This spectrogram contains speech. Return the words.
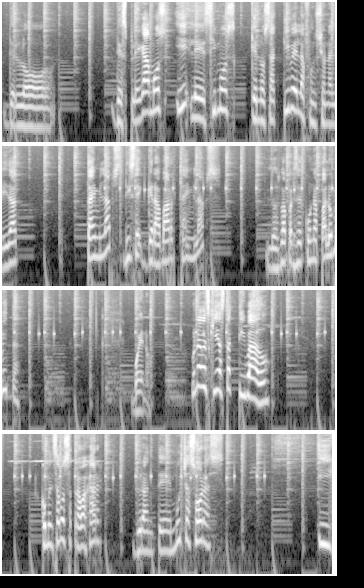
De lo desplegamos y le decimos que nos active la funcionalidad timelapse. Dice grabar timelapse. Nos va a aparecer con una palomita. Bueno, una vez que ya está activado, comenzamos a trabajar durante muchas horas. Y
